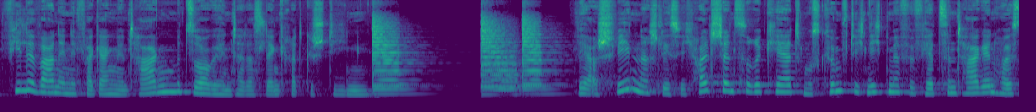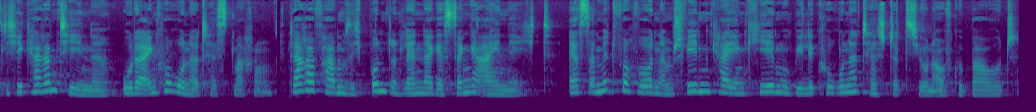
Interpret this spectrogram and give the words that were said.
Viele waren in den vergangenen Tagen mit Sorge hinter das Lenkrad gestiegen. Wer aus Schweden nach Schleswig-Holstein zurückkehrt, muss künftig nicht mehr für 14 Tage in häusliche Quarantäne oder einen Corona-Test machen. Darauf haben sich Bund und Länder gestern geeinigt. Erst am Mittwoch wurden am Schwedenkai in Kiel mobile Corona-Teststationen aufgebaut.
